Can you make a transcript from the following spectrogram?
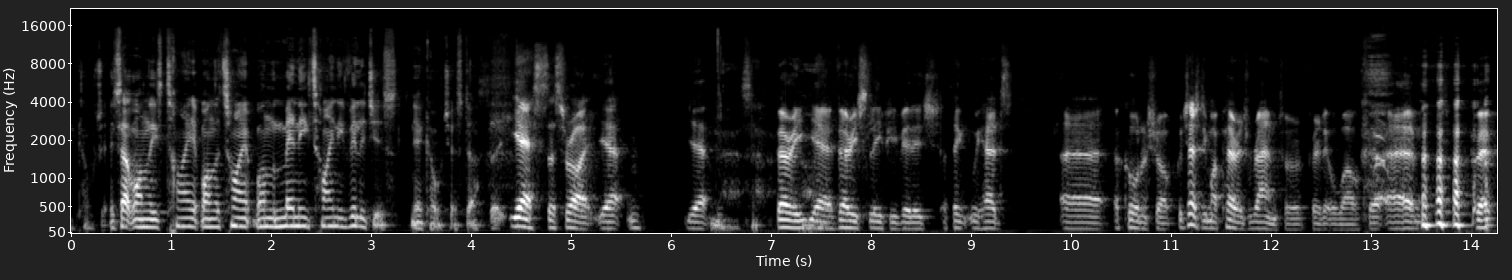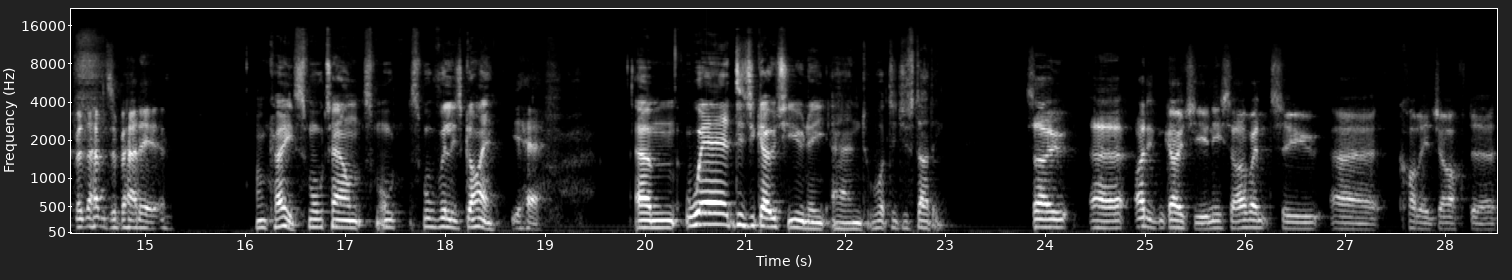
Near Colchester. Is that one of these tiny, one of the tiny, one of the many tiny villages near Colchester? So, yes, that's right. Yeah, mm, yeah. No, so- Very yeah, very sleepy village. I think we had uh, a corner shop, which actually my parents ran for for a little while, but um, but but that was about it. okay, small town, small small village guy. Yeah. Um, where did you go to uni and what did you study? So uh, I didn't go to uni, so I went to uh, college after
